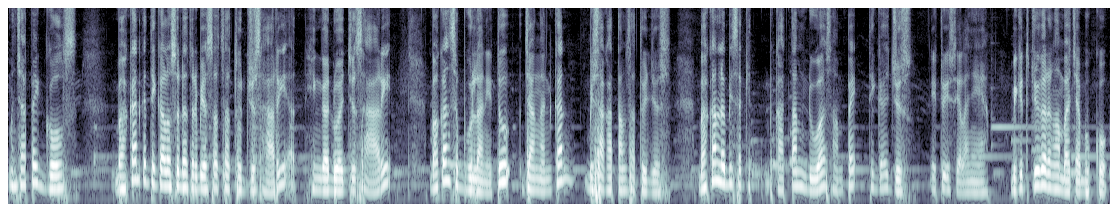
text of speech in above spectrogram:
mencapai goals Bahkan ketika lo sudah terbiasa satu jus hari hingga dua jus sehari, bahkan sebulan itu jangankan bisa katam satu jus, bahkan lo bisa katam dua sampai tiga jus. Itu istilahnya ya. Begitu juga dengan baca buku.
